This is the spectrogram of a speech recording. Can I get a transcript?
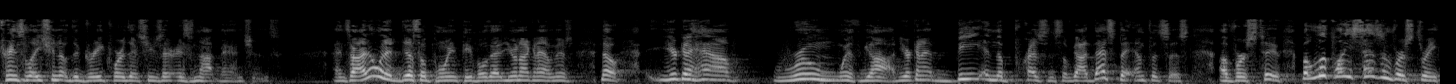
translation of the Greek word that's used there is not mansions. And so I don't want to disappoint people that you're not going to have this. No, you're going to have room with God. You're going to be in the presence of God. That's the emphasis of verse 2. But look what he says in verse 3.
